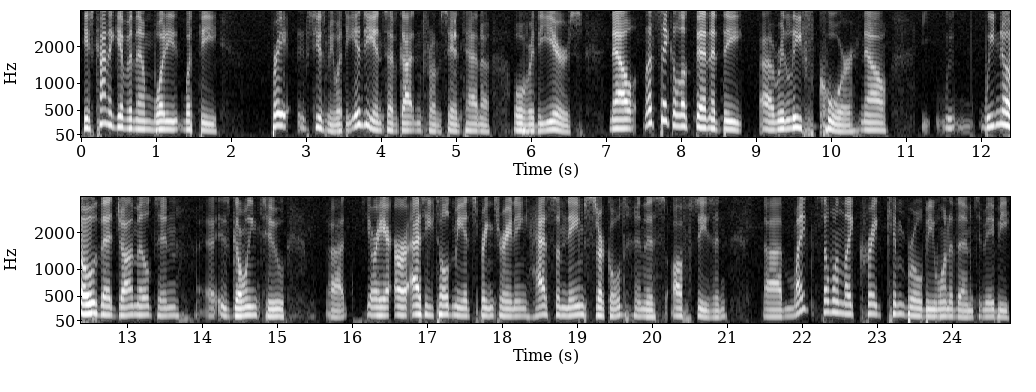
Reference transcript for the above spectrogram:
he's kind of given them what he what the Bra- excuse me, what the Indians have gotten from Santana over the years. Now, let's take a look then at the uh, relief corps. Now, we we know that John Middleton uh, is going to, uh, or, he- or as he told me at spring training, has some names circled in this off season. Uh, might someone like Craig Kimbrel be one of them to maybe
